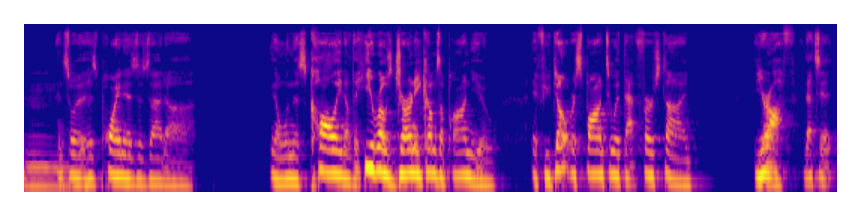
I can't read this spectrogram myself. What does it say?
And so Mm. his point is is that uh, you know when this calling of the hero's journey comes upon you, if you don't respond to it that first time, you're off. That's it.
